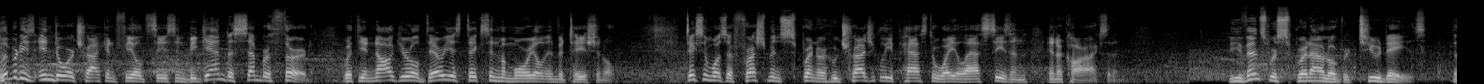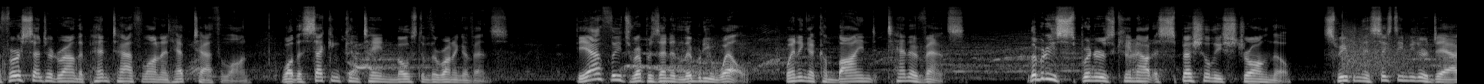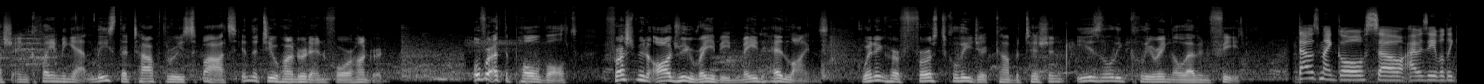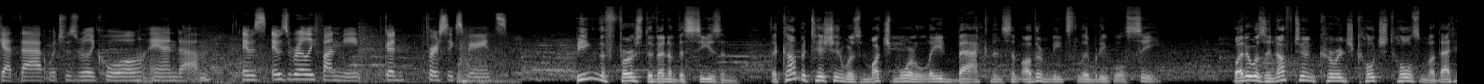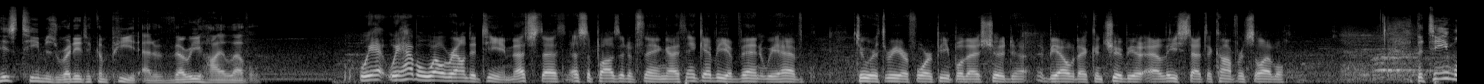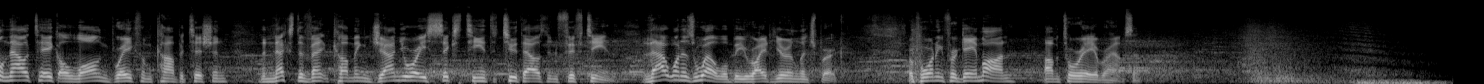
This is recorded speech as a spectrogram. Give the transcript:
Liberty's indoor track and field season began December 3rd with the inaugural Darius Dixon Memorial Invitational. Dixon was a freshman sprinter who tragically passed away last season in a car accident. The events were spread out over two days. The first centered around the pentathlon and heptathlon, while the second contained most of the running events. The athletes represented Liberty well, winning a combined 10 events. Liberty's sprinters came out especially strong, though, sweeping the 60 meter dash and claiming at least the top three spots in the 200 and 400. Over at the pole vault, freshman Audrey Rabe made headlines, winning her first collegiate competition, easily clearing 11 feet. That was my goal, so I was able to get that, which was really cool, and um, it was it was a really fun meet. Good first experience. Being the first event of the season, the competition was much more laid back than some other meets Liberty will see but it was enough to encourage Coach Tolsma that his team is ready to compete at a very high level. We, ha- we have a well-rounded team. That's, that's, that's a positive thing. I think every event we have two or three or four people that should uh, be able to contribute at least at the conference level. The team will now take a long break from competition. The next event coming January 16th, 2015. That one as well will be right here in Lynchburg. Reporting for Game On, I'm Tori Abrahamson.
